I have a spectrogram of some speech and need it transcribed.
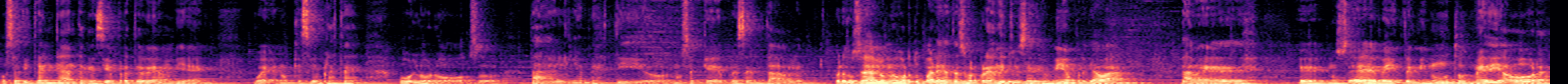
O sea, a ti te encanta que siempre te vean bien. Bueno, que siempre estés oloroso, tal, bien vestido, no sé qué, presentable. Pero sabes, a lo mejor tu pareja te sorprende y tú dices, Dios mío, pero ya va, dame, eh, no sé, 20 minutos, media hora.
